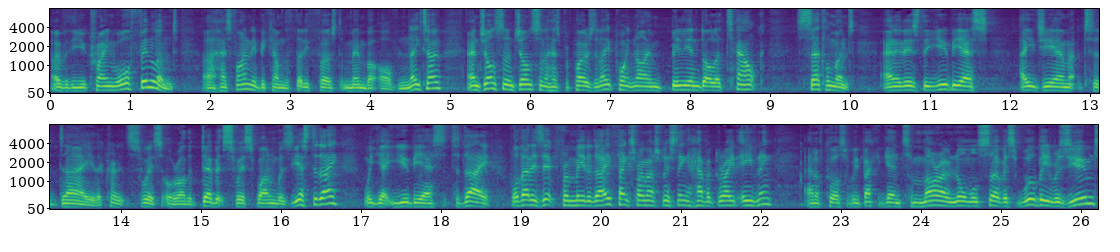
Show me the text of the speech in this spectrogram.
over the Ukraine war. Finland uh, has finally become the 31st member of NATO, and Johnson & Johnson has proposed an 8.9 billion dollar talc settlement, and it is the UBS AGM today. The Credit Suisse, or rather Debit Suisse one was yesterday. We get UBS today. Well, that is it from me today. Thanks very much for listening. Have a great evening And of course, we'll be back again tomorrow. Normal service will be resumed,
